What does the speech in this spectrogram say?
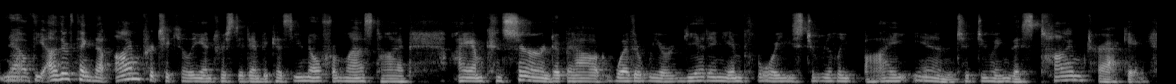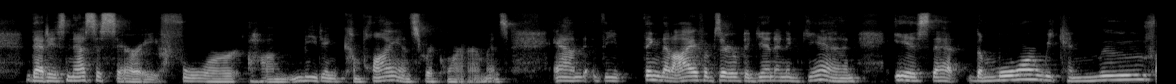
now, the other thing that I'm particularly interested in, because you know from last time, I am concerned about whether we are getting employees to really buy in to doing this time tracking that is necessary for um, meeting compliance requirements. And the thing that I've observed again and again is that the more we can move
